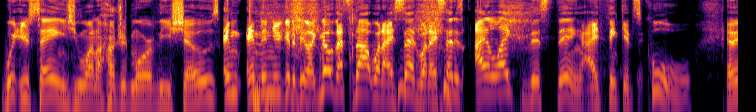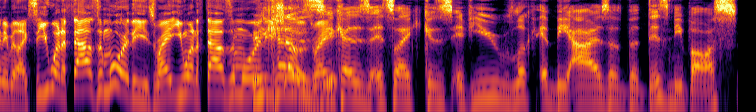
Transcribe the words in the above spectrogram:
what you're saying is you want a hundred more of these shows, and and then you're going to be like, no, that's not what I said. What I said is I like this thing. I think it's cool. And then you'll be like, so you want a thousand more of these, right? You want a thousand more of these shows, right? Because it's like because if you look in the eyes of the Disney boss,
